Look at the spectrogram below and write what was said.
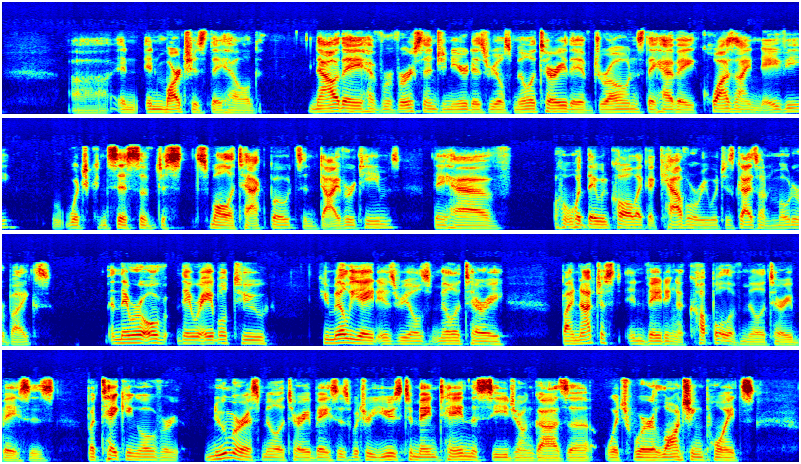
uh, in, in marches they held. Now they have reverse engineered Israel's military. They have drones. They have a quasi navy, which consists of just small attack boats and diver teams. They have what they would call like a cavalry, which is guys on motorbikes, and they were over. They were able to humiliate Israel's military by not just invading a couple of military bases, but taking over numerous military bases, which are used to maintain the siege on Gaza, which were launching points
